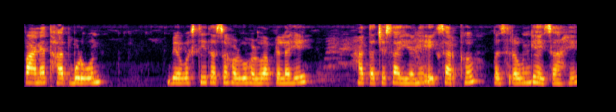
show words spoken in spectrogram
पाण्यात हात बुडवून व्यवस्थित असं हळूहळू आपल्याला हे हाताच्या साह्याने एकसारखं पसरवून घ्यायचं आहे.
